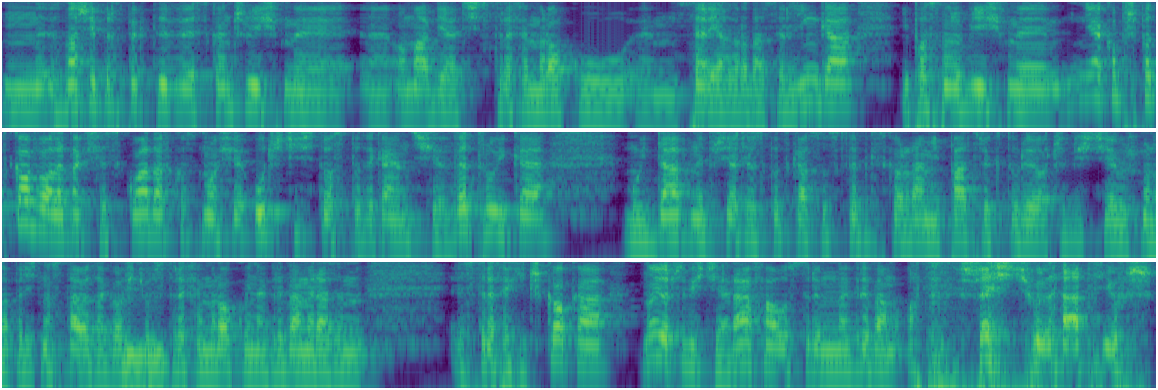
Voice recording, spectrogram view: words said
mm, z naszej perspektywy skończyliśmy e, omawiać Strefę Mroku, serial Roda Serlinga i postanowiliśmy, jako przypadkowo, ale tak się składa w kosmosie, uczcić to spotykając się we trójkę. Mój dawny przyjaciel z podcastu Sklepik z kolorami, Patryk, który oczywiście już można powiedzieć na stałe zagościł mm. W Strefie Mroku i nagrywamy razem strefę Hitchcocka. No i oczywiście Rafał, z którym nagrywam od sześciu lat już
